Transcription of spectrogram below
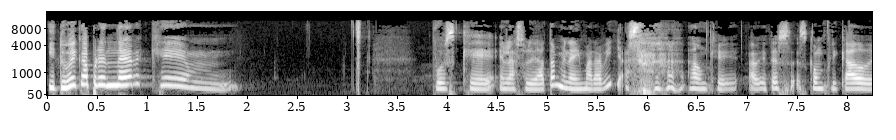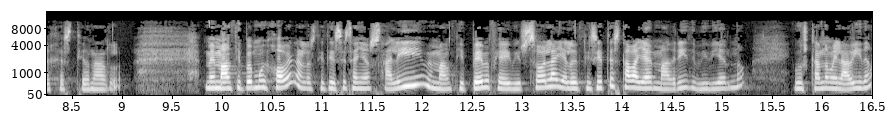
Y tuve que aprender que, mm, pues que en la soledad también hay maravillas, aunque a veces es complicado de gestionarlo. Me emancipé muy joven, a los 16 años salí, me emancipé, me fui a vivir sola y a los 17 estaba ya en Madrid viviendo y buscándome la vida.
